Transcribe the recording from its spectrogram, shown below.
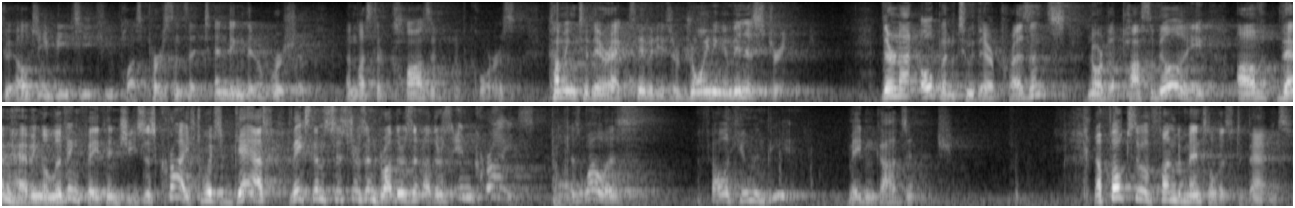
to LGBTQ plus persons attending their worship, unless they're closeted, of course, coming to their activities or joining a ministry. They're not open to their presence, nor to the possibility of them having a living faith in Jesus Christ, which gas makes them sisters and brothers and others in Christ, as well as a fellow human being made in God's image. Now, folks of a fundamentalist bent,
